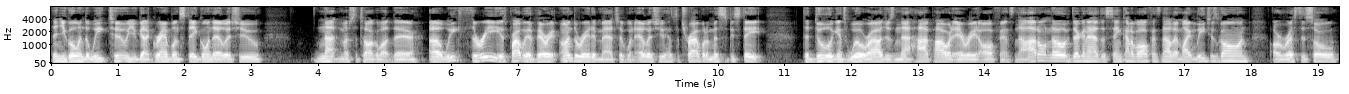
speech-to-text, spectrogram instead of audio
Then you go into week two. You've got Grambling State going to LSU not much to talk about there. Uh, week three is probably a very underrated matchup when LSU has to travel to Mississippi State to duel against Will Rogers and that high powered air raid offense. Now, I don't know if they're going to have the same kind of offense now that Mike Leach is gone or rest his soul,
